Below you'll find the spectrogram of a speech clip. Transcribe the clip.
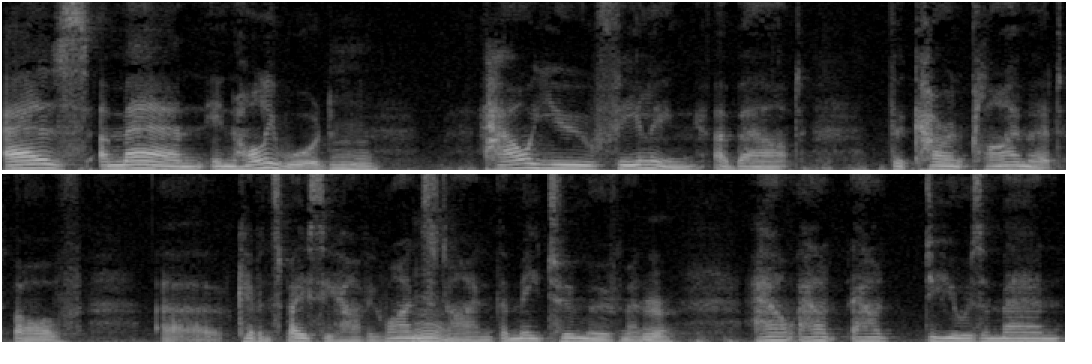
as a man in Hollywood, how are you feeling about the current climate of uh, Kevin Spacey, Harvey Weinstein, the Me Too movement. Yeah. How, how, how do you as a man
